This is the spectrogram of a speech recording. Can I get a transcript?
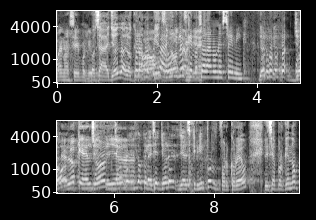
Bueno, sí, porque. O sea, yo lo, lo que Pero a pienso. decirles que nos hagan un streaming. Yo lo que yo, Es lo que él yo, decía. yo le- es lo que le decía, yo le, le escribí por, por correo, le decía, ¿por qué no,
